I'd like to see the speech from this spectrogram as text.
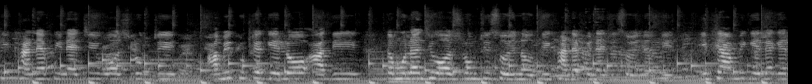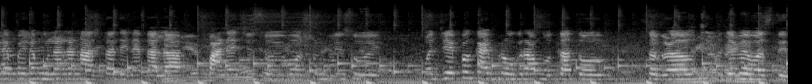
की खाण्यापिण्याची वॉशरूमची आम्ही कुठे गेलो आधी तर मुलांची वॉशरूमची सोय नव्हती खाण्यापिण्याची सोय नव्हती. इथे आम्ही गेल्या गेल्या पहिल्या मुलांना नाश्ता देण्यात आला पाण्याची सोय वॉशरूमची सोय. मग जे पण काय प्रोग्राम होता तो सगळं म्हणजे व्यवस्थित.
